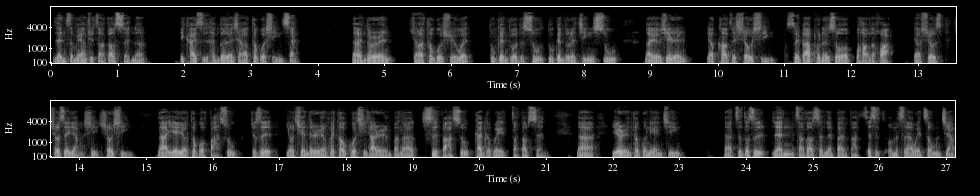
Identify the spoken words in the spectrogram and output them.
人怎么样去找到神呢？一开始很多人想要透过行善，那很多人想要透过学问，读更多的书，读更多的经书。那有些人要靠着修行，嘴巴不能说不好的话，要修修身养性修行。那也有透过法术，就是有钱的人会透过其他的人帮他施法术，看可不可以找到神。那也有人透过念经，那这都是人找到神的办法。这是我们称它为宗教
